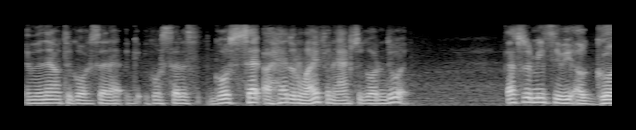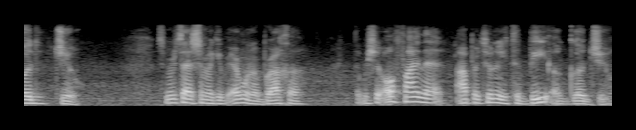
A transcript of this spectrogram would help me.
and then now to go set go set go set ahead in life and actually go out and do it. That's what it means to be a good Jew. So Mitzvah Hashem, I give everyone a bracha that we should all find that opportunity to be a good Jew.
